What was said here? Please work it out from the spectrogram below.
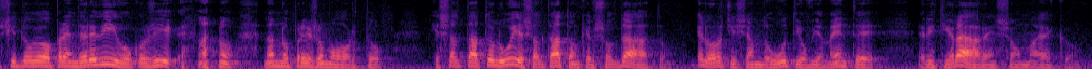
si doveva prendere vivo, così l'hanno preso morto. È saltato lui, è saltato anche il soldato. E loro ci siamo dovuti ovviamente ritirare, insomma, ecco.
